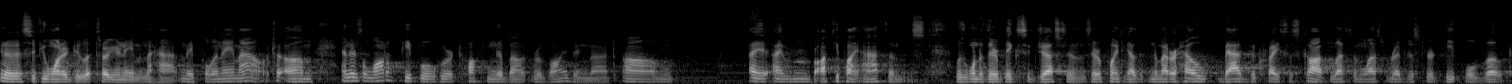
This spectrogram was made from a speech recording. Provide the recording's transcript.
you know, if you want to do it, throw your name in the hat, and they pull a name out. Um, and there's a lot of people who are talking about reviving that. Um, I, I, remember Occupy Athens was one of their big suggestions. They were pointing out that no matter how bad the crisis got, less and less registered people vote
